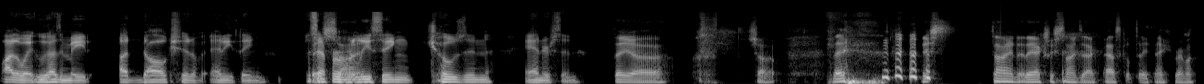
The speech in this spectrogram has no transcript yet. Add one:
By the way, who hasn't made a dog shit of anything except for releasing Chosen Anderson? They uh, shut up. They they signed. They actually signed Zach Pascal today. Thank you very much.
